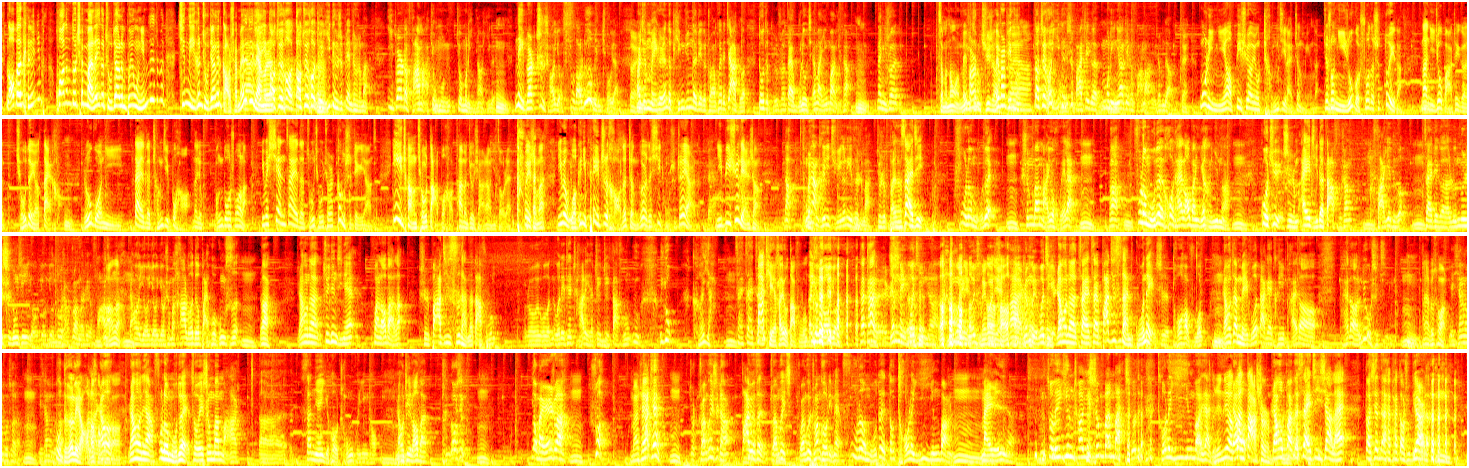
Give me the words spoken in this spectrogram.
老板肯定你们花那么多钱买了一个主教练不用，你们这怎么经理跟主教练搞什么呀？这两个人到最后，到最后就嗯一定是变成什么？一边的砝码就穆就穆里尼奥一个人，嗯那边至少有四到六名球员，对而且每个人的平均的这个转会的价格都在，比如说在五六千万英镑以上。嗯，那你说怎么弄啊？没法弄你怎么取舍没法平衡。啊，到最后一定是把这个穆里尼奥这个砝码给扔掉了。对，穆里尼奥必须要用成绩来证明的，就是说你如果说的是对的，那你就把这个球队要带好。嗯，如果你带的成绩不好，那就甭多说了，因为现在的足球圈更是这个样子。一场球打不好，他们就想让你走人。为什么？因为我给你配置好的整个的系统是这样的，你必须连上。那同样可以举一个例子什么？就是本赛季富勒姆队嗯升班马又回来了，嗯是吧？富勒姆队后台老板也很硬啊。嗯过去是什么埃及的大富商嗯法耶德，嗯在这个伦敦市中心有有有多少幢的这个房子，房子嗯然后有有有什么哈罗德百货公司，嗯是吧？然后呢，最近几年换老板了，是巴基斯坦的大富翁。我说我我我那天查了一下，这这大富翁，哟，哎呦，可以啊，嗯在在巴，铁还有大富翁哎，呦有有，他他人美国籍，你知道吧？人美国籍，美国籍啊好啊，人美国籍。然后呢，在在巴基斯坦国内是头号富翁，嗯然后在美国大概可以排到排到六十几名，嗯，那也不错了。也相当不错的，嗯也相当不得了了，好不啊然后好？然后呢，富勒姆队作为升班马，呃，三年以后重回英超，然后这老板很高兴，嗯。要买人是吧？嗯，说。买谁？花？钱，嗯。就是转会市场，八月份转会转会窗口里面，富勒姆队都投了一亿英镑。嗯，买人啊。你 作为英超一升班马球队，投了一亿英镑下去，人家要然后干大事儿嘛，然后半个赛季下来，到现在还排倒数第二了，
